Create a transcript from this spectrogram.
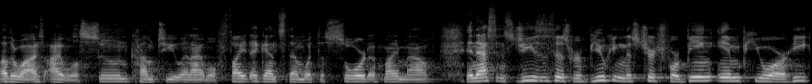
Otherwise, I will soon come to you and I will fight against them with the sword of my mouth. In essence, Jesus is rebuking this church for being impure. He,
